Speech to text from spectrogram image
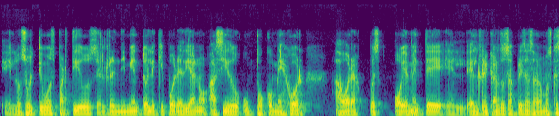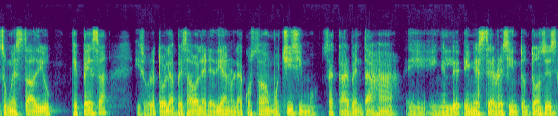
en los últimos partidos el rendimiento del equipo herediano ha sido un poco mejor. Ahora, pues obviamente el, Ricardo Saprissa sabemos que es un estadio que pesa y sobre todo le ha pesado al Herediano, le ha costado muchísimo sacar ventaja eh, en, en este recinto. Entonces,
